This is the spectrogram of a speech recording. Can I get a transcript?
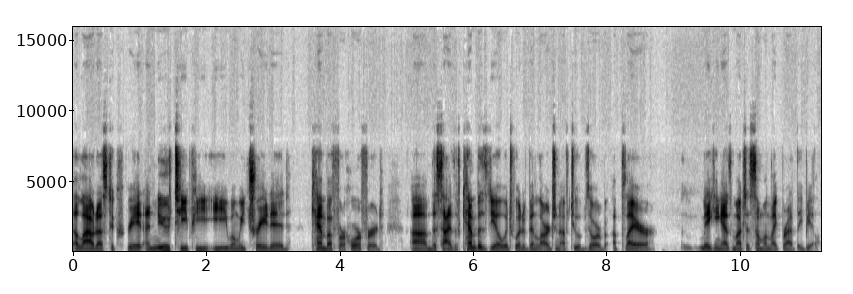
allowed us to create a new TPE when we traded Kemba for Horford, um, the size of Kemba's deal, which would have been large enough to absorb a player making as much as someone like Bradley Beal.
